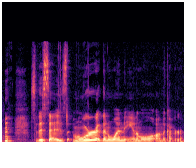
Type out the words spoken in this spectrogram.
so this says more than one animal on the cover.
